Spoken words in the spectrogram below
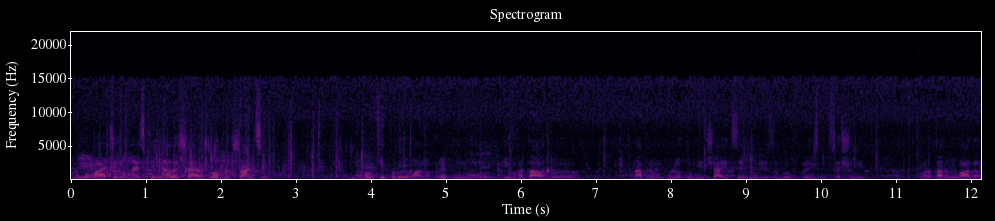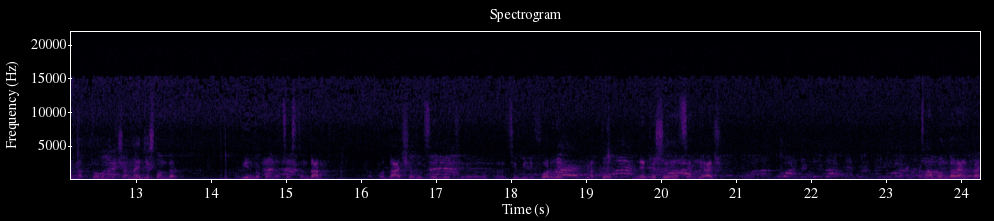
Пробуває Червонецький, не лише жодних шансів голкіперу Івану Крикніну і вгадав е, напрямок польоту м'яча і цибнув, і зробив, в принципі, все, що міг. Воротар Вівада, однак того м'яча не дійшло. Він виконує цей стандарт. Подача вицибуть е, в білій формі, а тут не пішли на цей м'яч. На Бондаренка.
